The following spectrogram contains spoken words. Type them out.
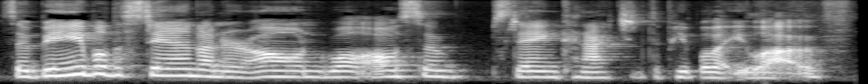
So being able to stand on your own while also staying connected to the people that you love.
